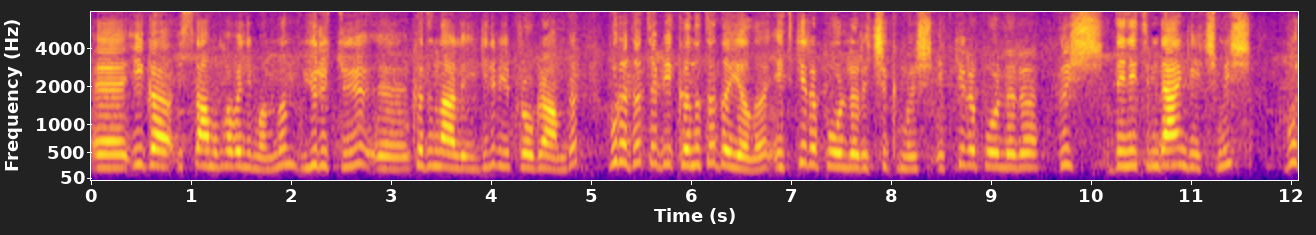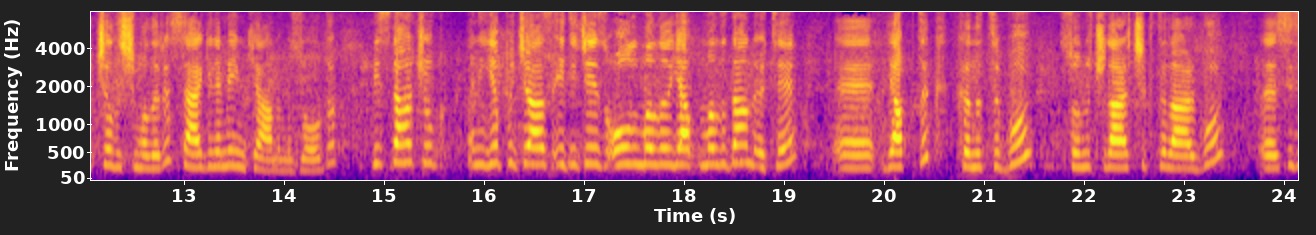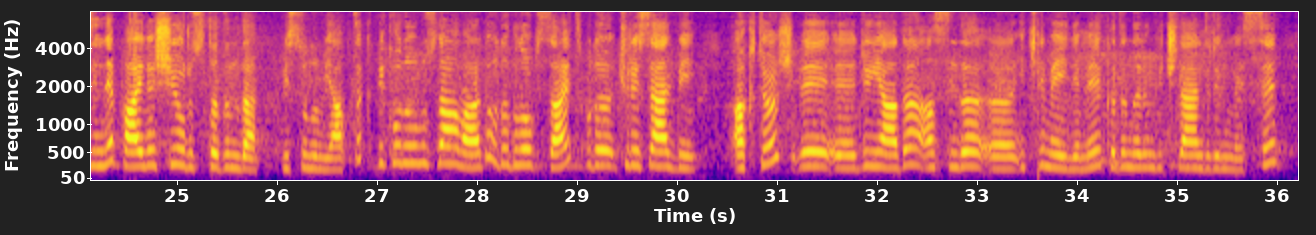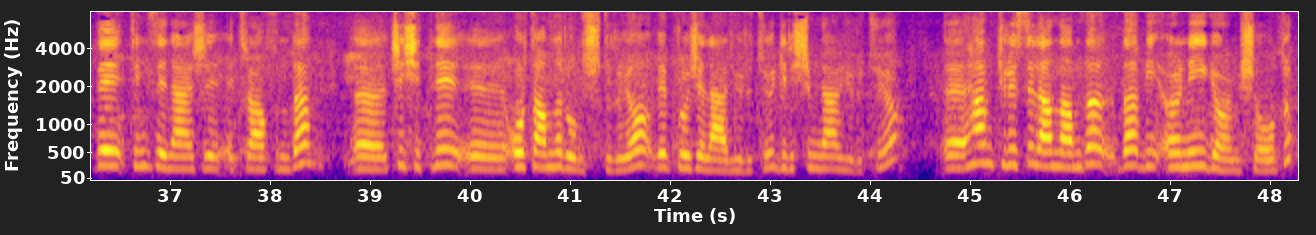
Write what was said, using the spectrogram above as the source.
e, İGA İstanbul Havalimanı'nın yürüttüğü e, kadınlarla ilgili bir programdı. Burada tabii kanıta dayalı etki raporları çıkmış, etki raporları dış denetimden geçmiş bu çalışmaları sergileme imkanımız oldu. Biz daha çok hani yapacağız, edeceğiz, olmalı, yapmalıdan öte e, yaptık. Kanıtı bu, sonuçlar çıktılar bu. E, sizinle paylaşıyoruz tadında bir sunum yaptık. Bir konuğumuz daha vardı. O da Globesite. Bu da küresel bir aktör ve e, dünyada aslında e, iklim eylemi, kadınların güçlendirilmesi ve temiz enerji etrafında çeşitli e, ortamlar oluşturuyor ve projeler yürütüyor, girişimler yürütüyor. E, hem küresel anlamda da bir örneği görmüş olduk.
